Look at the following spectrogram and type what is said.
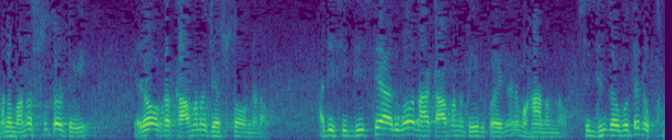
మన మనస్సుతోటి ఏదో ఒక కామన చేస్తూ ఉండడం. అది సిద్ధిస్తే అదిగో నా కామన తీరిపోయిందని మహానందం. సిద్ధించకపోతే దుఃఖం.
